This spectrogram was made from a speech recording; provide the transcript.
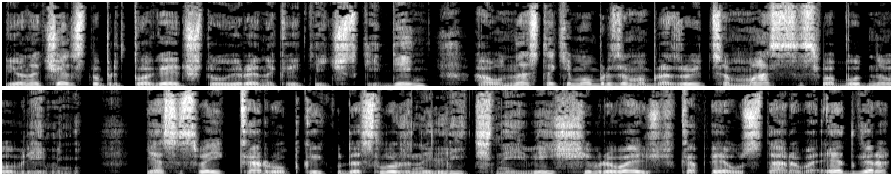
Ее начальство предполагает, что у Ирены критический день, а у нас таким образом образуется масса свободного времени. Я со своей коробкой, куда сложены личные вещи, врываюсь в кафе у старого Эдгара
